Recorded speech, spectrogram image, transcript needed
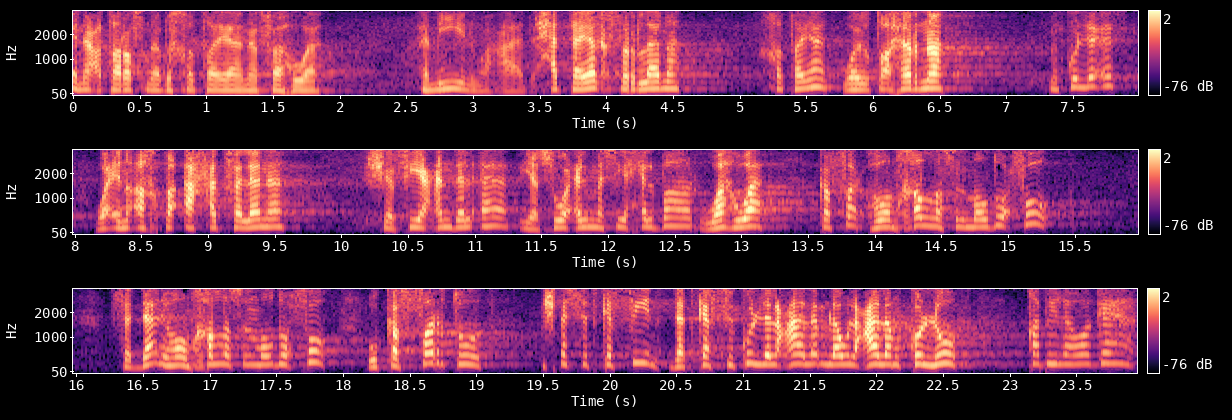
إن اعترفنا بخطايانا فهو أمين وعادل حتى يغفر لنا خطايانا ويطهرنا من كل إثم. وإن أخطأ أحد فلنا شفيع عند الآب يسوع المسيح البار وهو كفر. هو مخلص الموضوع فوق. صدقني هو مخلص الموضوع فوق. وكفرته مش بس تكفينا ده تكفي كل العالم. لو العالم كله قبل وجاء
